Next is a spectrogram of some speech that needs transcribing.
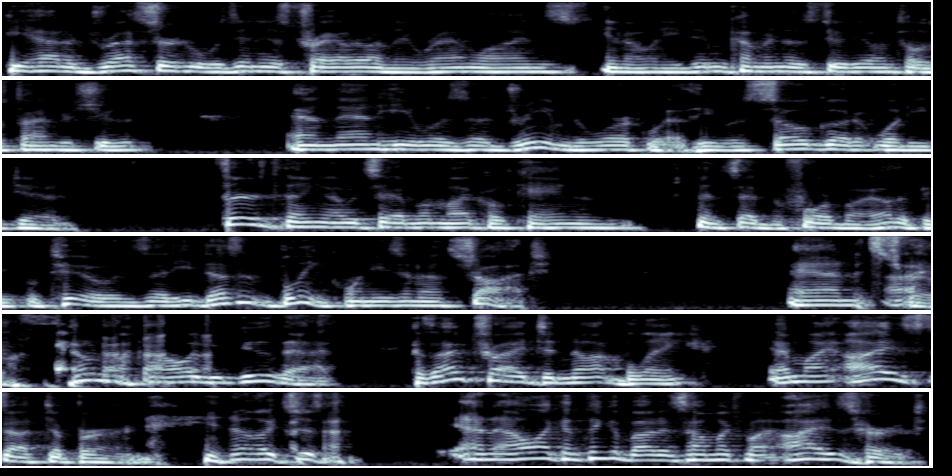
He had a dresser who was in his trailer and they ran lines, you know, and he didn't come into the studio until it was time to shoot. And then he was a dream to work with. He was so good at what he did. Third thing I would say about Michael Caine, and it's been said before by other people too, is that he doesn't blink when he's in a shot. And I, I don't know how you do that because I've tried to not blink and my eyes start to burn. You know, it's just, and all I can think about is how much my eyes hurt.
